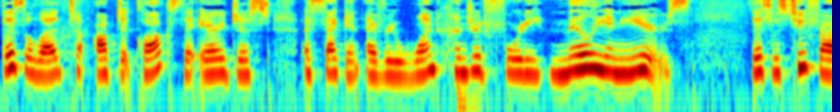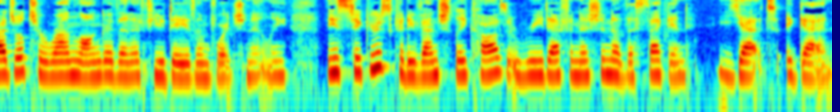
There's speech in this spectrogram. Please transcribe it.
This led to optic clocks that err just a second every 140 million years. This was too fragile to run longer than a few days, unfortunately. These tickers could eventually cause redefinition of the second yet again.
